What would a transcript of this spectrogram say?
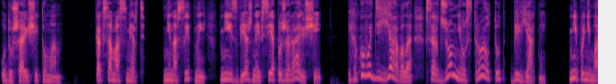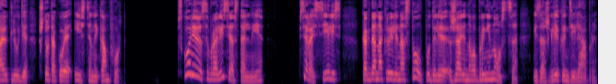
удушающий туман. Как сама смерть. Ненасытный, неизбежный, всепожирающий. И какого дьявола сэр Джон не устроил тут бильярдный? Не понимают люди, что такое истинный комфорт. Вскоре собрались и остальные. Все расселись, когда накрыли на стол, подали жареного броненосца и зажгли канделябры.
